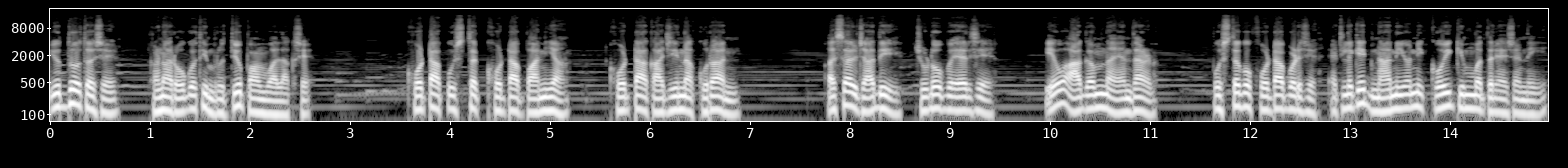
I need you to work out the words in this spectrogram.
યુદ્ધો થશે, ઘણા રોગોથી મૃત્યુ પામવા લાગશે. ખોટા પુસ્તક, ખોટા પાનિયા, ખોટા કાજીના કુરાન, અસલ જાદી જુડો પહેરશે, એવા આગમના એંધાણ. પુસ્તકો ખોટા પડશે, એટલે કે જ્ઞાનીઓની કોઈ કિંમત રહેશે નહીં.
